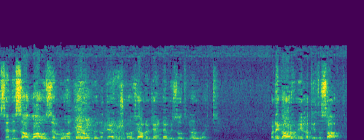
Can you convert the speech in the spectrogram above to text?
Se nëse Allahu zemërohet për robin, atëherë e ndëshkon në zjarr të Xhehenemit, Zoti na ruajt. Po na ka ardhur në një hadith të saktë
